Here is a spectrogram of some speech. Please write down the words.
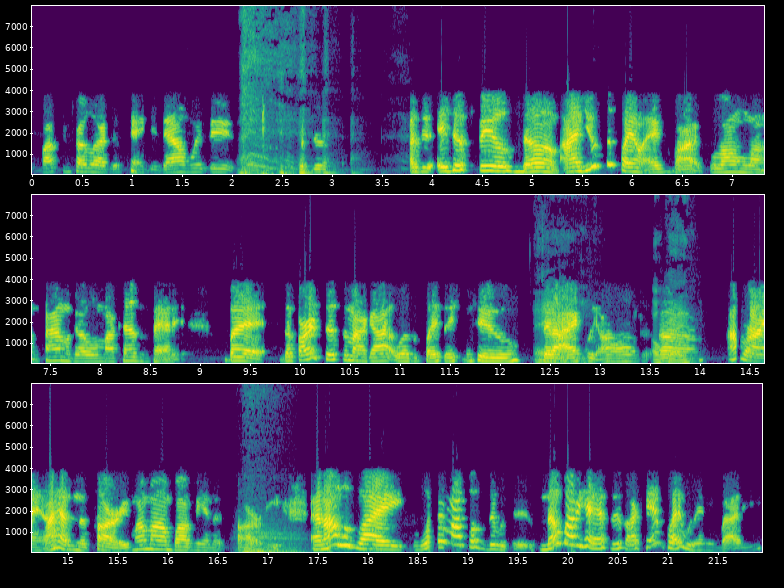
Xbox controller. I just can't get down with it. I just, I just, it just feels dumb. I used to play on Xbox a long, long time ago when my cousins had it. But the first system I got was a PlayStation 2 that I actually owned. Okay. Um, I'm Ryan. I had an Atari. My mom bought me an Atari. And I was like, what am I supposed to do with this? Nobody has this. I can't play with anybody.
